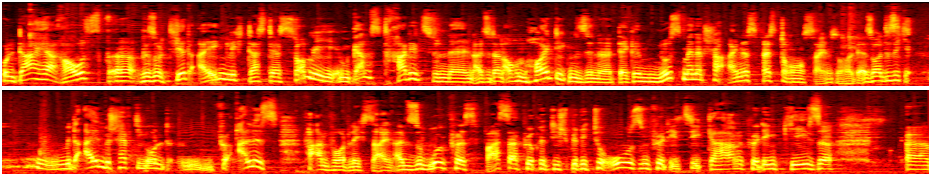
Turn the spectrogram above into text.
Und da heraus äh, resultiert eigentlich, dass der Sommelier im ganz traditionellen, also dann auch im heutigen Sinne, der Genussmanager eines Restaurants sein sollte. Er sollte sich mit allem beschäftigen und äh, für alles verantwortlich sein. Also sowohl fürs Wasser, für die Spirituosen, für die Zigarren, für den Käse, äh,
